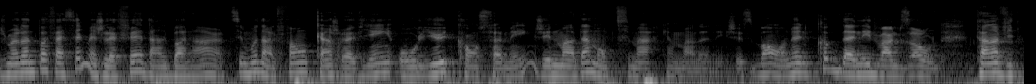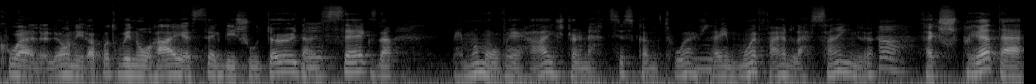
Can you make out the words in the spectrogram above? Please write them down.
Je me le donne pas facile, mais je le fais dans le bonheur. Tu sais, moi, dans le fond, quand je reviens, au lieu de consommer, j'ai demandé à mon petit Marc à un moment donné. J'ai dit, bon, on a une coupe d'années devant nous autres. T'as envie de quoi, là? Là, on n'ira pas trouver nos assis avec des shooters, dans le Mm. sexe, dans... Ben moi, mon vrai high, j'étais un artiste comme toi. Je dis, hey, moi, faire de la scène, là... Ah. Fait que je suis prête à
